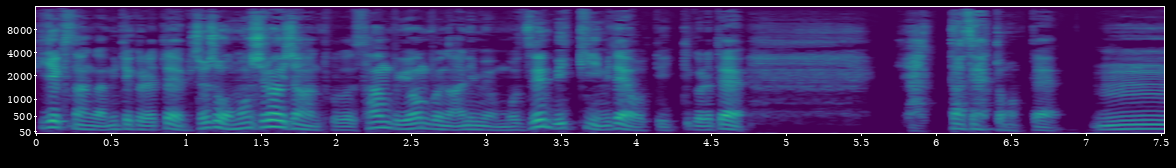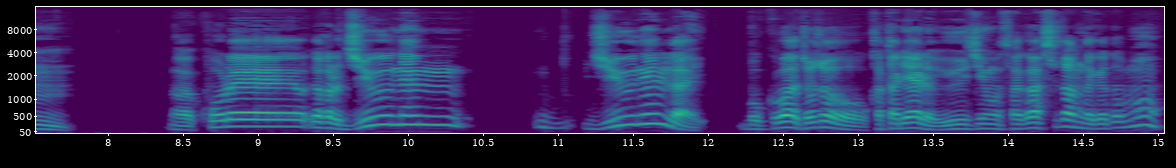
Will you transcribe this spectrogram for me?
秀樹さんが見てくれて、ジョジョ面白いじゃんってことで3部4部のアニメをもう全部一気に見たよって言ってくれて、やったぜと思って。うーん。だからこれ、だから10年、10年来、僕はジョジョを語り合える友人を探してたんだけども、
